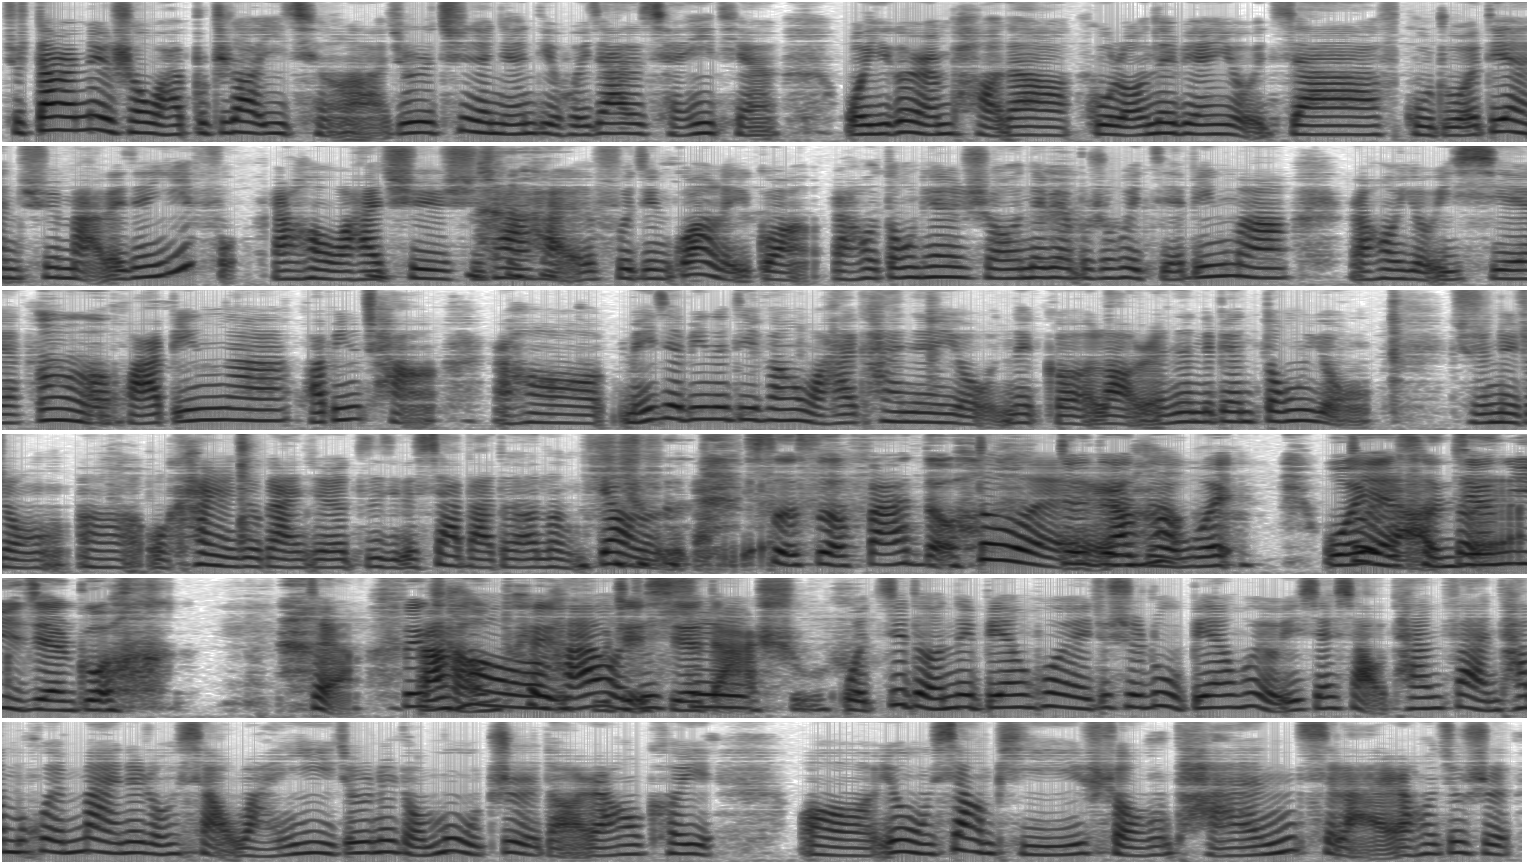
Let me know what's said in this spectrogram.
就当然那个时候我还不知道疫情啊，就是去年年底回家的前一天，我一个人跑到鼓楼那边有一家古着店去买了一件衣服，然后我还去什刹海 附近逛了一逛，然后冬天的时候那边不是会结冰吗？然后有一些嗯滑冰啊滑冰场，然后没结冰的地方我还看见有那个老人在那边冬泳。就是那种，呃，我看着就感觉自己的下巴都要冷掉了的感觉，瑟瑟发抖。对对对，我我也曾经遇见过。对啊，非常佩服这些大叔。我记得那边会，就是路边会有一些小摊贩，他们会卖那种小玩意，就是那种木质的，然后可以，呃，用橡皮绳弹起来，然后就是。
